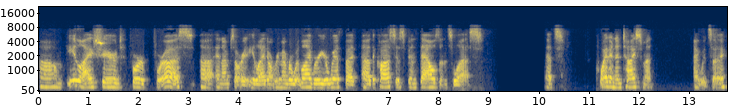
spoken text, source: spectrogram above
Um, Eli shared for, for us, uh, and I'm sorry, Eli, I don't remember what library you're with, but, uh, the cost has been thousands less. That's quite an enticement, I would say.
